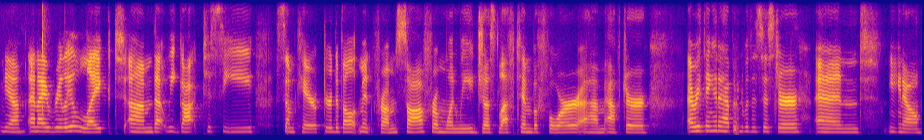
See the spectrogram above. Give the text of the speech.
Yeah, and I really liked um, that we got to see some character development from Saw from when we just left him before, um, after everything had happened with his sister, and you know,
